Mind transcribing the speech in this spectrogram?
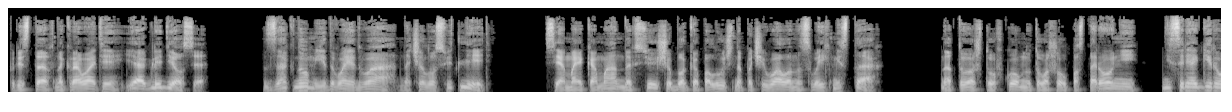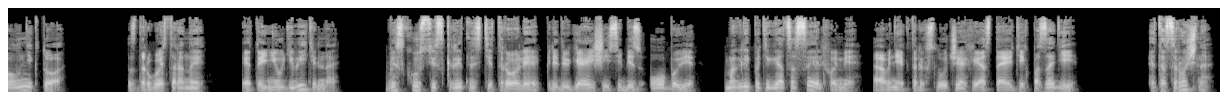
Пристав на кровати, я огляделся. За окном едва-едва начало светлеть. Вся моя команда все еще благополучно почивала на своих местах. На то, что в комнату вошел посторонний, не среагировал никто. С другой стороны, это и не удивительно. В искусстве скрытности тролли, передвигающиеся без обуви, могли потягаться с эльфами, а в некоторых случаях и оставить их позади. «Это срочно?» —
